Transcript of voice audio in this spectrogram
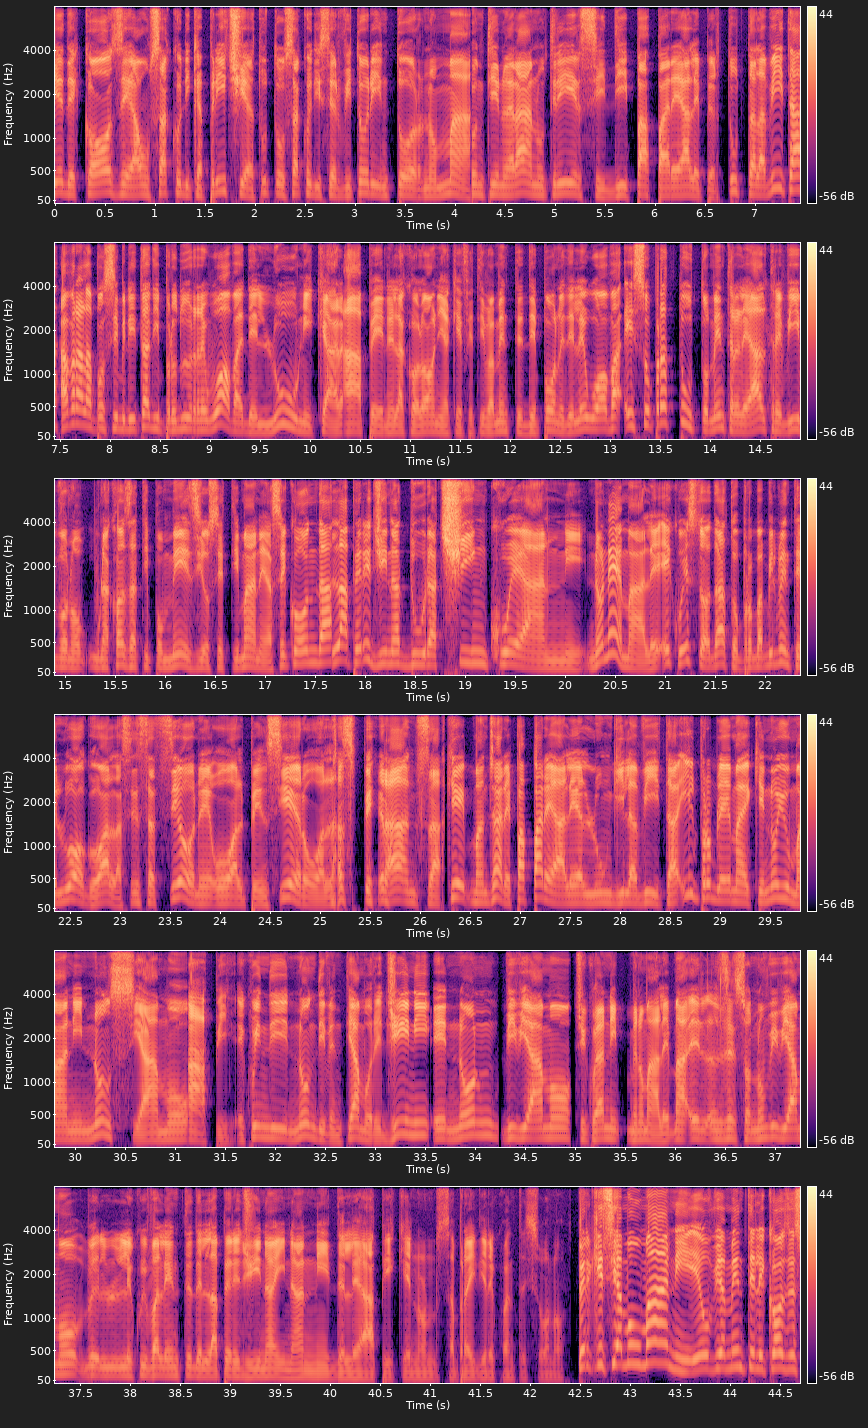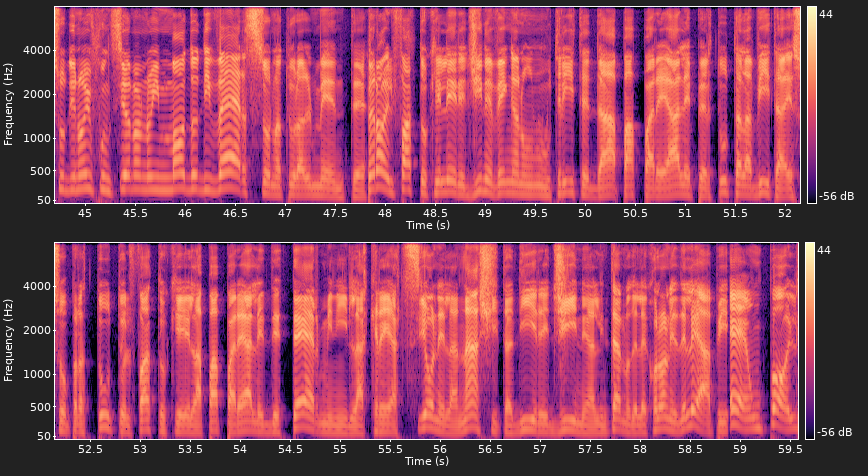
chiede cose, ha un sacco di capricci, ha tutto un sacco di servitori intorno, ma continuerà a nutrirsi di pappa reale per tutta la vita, avrà la possibilità di produrre uova ed è l'unica ape nella colonia che effettivamente depone delle uova e soprattutto mentre le altre vivono una cosa tipo mesi o settimane a seconda, l'ape regina dura 5 anni. Non è male e questo ha dato probabilmente luogo alla sensazione o al pensiero o alla speranza che mangiare pappa reale allunghi la vita. Il problema è che noi umani umani non siamo api e quindi non diventiamo regini e non viviamo 5 anni, meno male, ma eh, nel senso non viviamo eh, l'equivalente dell'ape regina in anni delle api, che non saprei dire quante sono. Perché siamo umani e ovviamente le cose su di noi funzionano in modo diverso, naturalmente. Però il fatto che le regine vengano nutrite da pappa reale per tutta la vita e soprattutto il fatto che la pappa reale determini la creazione, la nascita di regine all'interno delle colonie delle api è un po' il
